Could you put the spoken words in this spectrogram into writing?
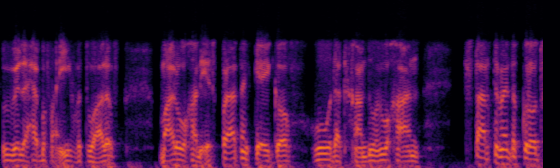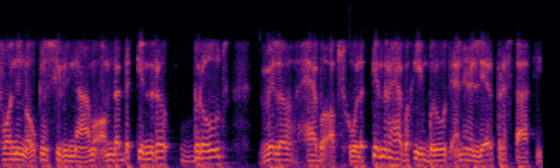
willen hebben van 1 voor 12. Maar we gaan eerst praten en kijken hoe we dat gaan doen. We gaan starten met de crowdfunding ook in Suriname, omdat de kinderen brood willen hebben op school. De kinderen hebben geen brood en hun leerprestatie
